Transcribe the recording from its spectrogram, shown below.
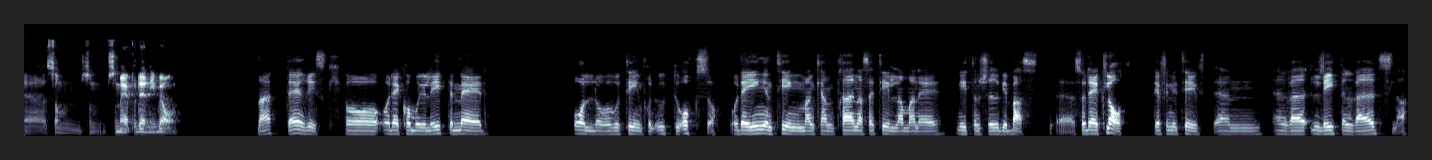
uh, som, som, som är på den nivån. Nej, det är en risk och, och det kommer ju lite med ålder och rutin från Utto också. Och det är ingenting man kan träna sig till när man är 19-20 bast. Eh, så det är klart definitivt en, en rä, liten rädsla.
